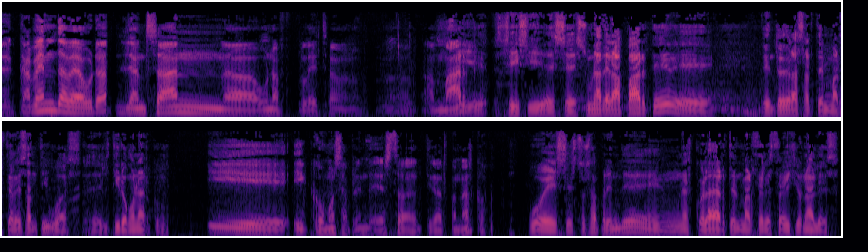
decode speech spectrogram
Acabem de veure llançant uh, una fletxa uh, amb marc. Sí, sí, sí, es, es una de la parte de, dentro de las artes marciales antiguas, el tiro con arco. ¿Y, ¿Y cómo se aprende esto, a tirar con arco? Pues esto se aprende en una escuela de artes marciales tradicionales.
